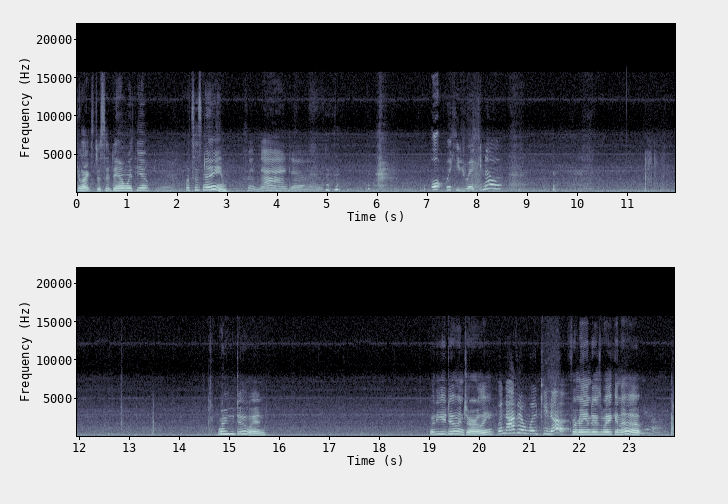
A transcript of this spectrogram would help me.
He likes to sit down with you. Yeah. What's his name? Fernando. oh, he's waking up. What are you doing? What are you doing, Charlie? Fernando waking up. Fernando's waking up. Yeah.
